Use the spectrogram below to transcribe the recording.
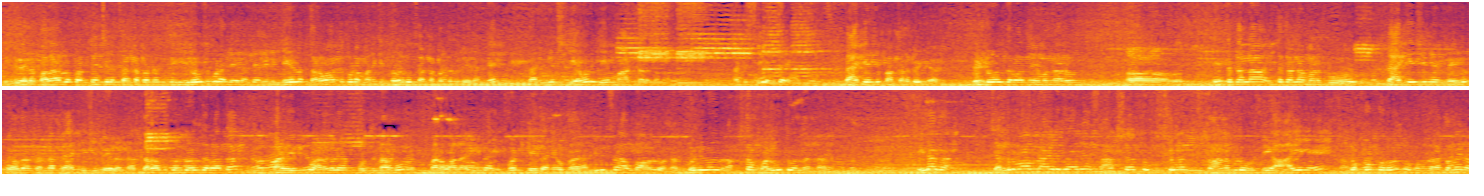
రెండు వేల పదహారులో ప్రకటించిన చట్టబద్ధత ఈ రోజు కూడా లేదంటే రెండేళ్ళ తర్వాత కూడా మనకి ఇంతవరకు చట్టబద్ధత లేదంటే దాని గురించి ఎవరు ఏం మాట్లాడతారు అంటే సేమ్ ప్యాకేజీ పక్కన పెట్టారు. రెండు రోజుల తర్వాత ఏమన్నారు? ఇంతకన్నా ఇంతకన్నా మనకు ప్యాకేజీనే మేలు హోదా కన్నా ప్యాకేజీ మేలు అన్నారు తర్వాత కొన్ని రోజుల తర్వాత మనం ఎక్కువ అడగలేకపోతున్నాము మనం వాళ్ళు అడిగినా ఇవ్వట్లేదు అనే ఒక నిరుత్సాహ భావంలో ఉన్నారు. కొన్ని రోజులు రక్తం మరుగుతోంది అన్నారు ఇలాగా చంద్రబాబు నాయుడు గారే సాక్షాత్తు ముఖ్యమంత్రి స్థానంలో ఉండి ఆయనే ఒక్కొక్క రోజు ఒక్కొక్క రకమైన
